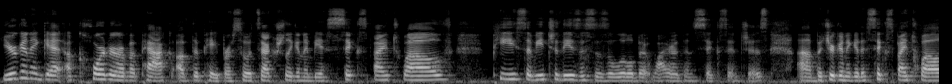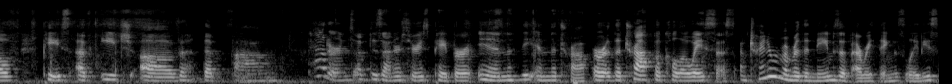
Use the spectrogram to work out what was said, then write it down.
You're gonna get a quarter of a pack of the paper. So it's actually gonna be a six by 12 piece of each of these. This is a little bit wider than six inches, uh, but you're gonna get a six by 12 piece of each of the um, patterns of designer series paper in the in the trop or the tropical oasis. I'm trying to remember the names of everything, ladies.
